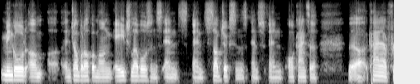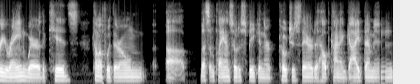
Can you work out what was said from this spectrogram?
mingled um, uh, and jumbled up among age levels and and and subjects and and and all kinds of uh, kind of free rein where the kids come up with their own uh, lesson plan, so to speak, and their coaches there to help kind of guide them in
